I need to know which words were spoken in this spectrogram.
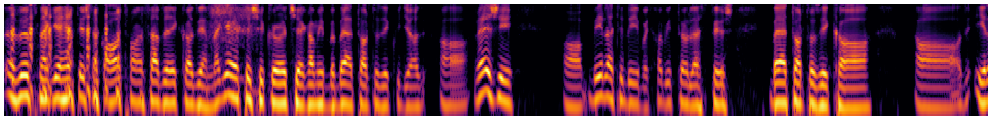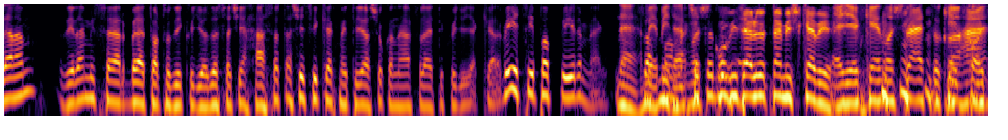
az összmegélhetésnek a 60 százaléka az ilyen megélhetési költség, amiben beletartozik ugye az, a rezsi, a bérleti díj vagy havi törlesztés, beletartozik a, az élelem, az élelmiszer, beletartozik ugye az összes ilyen háztartási cikkek, mert ugye sokan elfelejtik, hogy ugye kell WC papír, meg Ne, szappan, mire? meg Most. Covid előtt nem is kevés. Egyébként most ha, há-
